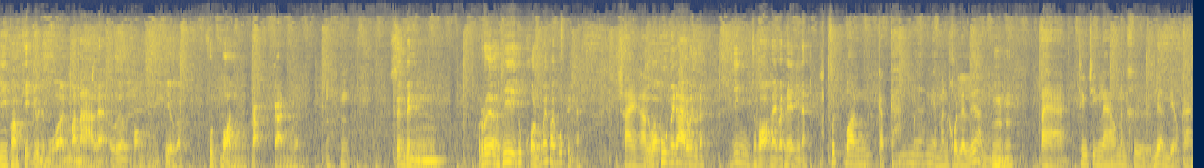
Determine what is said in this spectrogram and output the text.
มีความคิดอยู่ในหัวมานานแล้วเรื่องของเกี่ยวกับฟุตบอลกับการเมือง ซึ่งเป็นเรื่องที่ทุกคนไม่ค่อยพูดถึงนะใช่ครับหรือว่าพูดไม่ได้ก็ไม่รู้นะยิ่งเฉพาะในประเทศนี้นะฟุตบอลกับการเมืองเนี่ยมันคนละเรื่องอืมฮึแต่จริง ๆ แล้วมันคือเรื่องเดียวกัน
